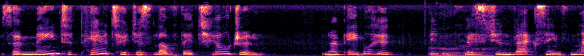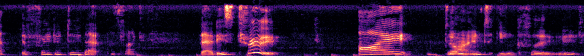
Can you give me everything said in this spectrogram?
so mean to parents who just love their children? You know, people who people oh. question vaccines and that they're free to do that. It's like that is true. I don't include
